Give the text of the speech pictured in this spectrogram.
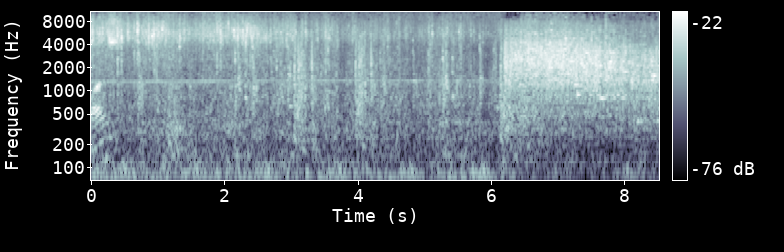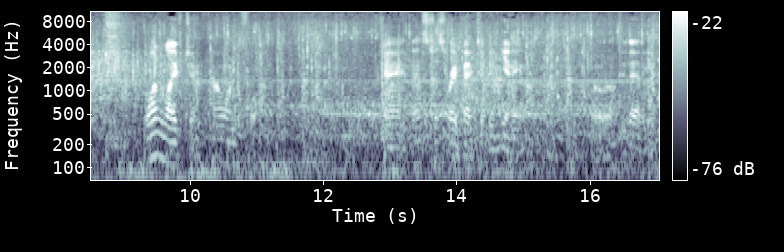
was? One life gem, right back to the beginning. Oh, don't do that again.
